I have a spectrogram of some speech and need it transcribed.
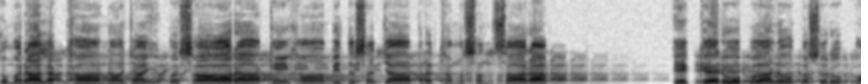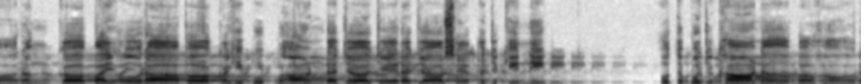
ਤੁਮਰਾ ਲਖਾ ਨਾ ਜਾਏ ਪਸਾਰਾ, ਕੇਹਾ ਬਿਦ ਸਜਾ ਪ੍ਰਥਮ ਸੰਸਾਰਾ। ਇਕ ਰੂਪ ਅਨੂਪ ਸਰੂਪਾ ਰੰਕ ਭਇਓ ਰਾਵ, ਕਹੀ ਭੂਪਾਂਡਜ ਜੇਰਜ ਸੈਤਜ ਕੀਨੀ ਉਤ ਭੁਜ ਖਾਨ ਬਹੌਰ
